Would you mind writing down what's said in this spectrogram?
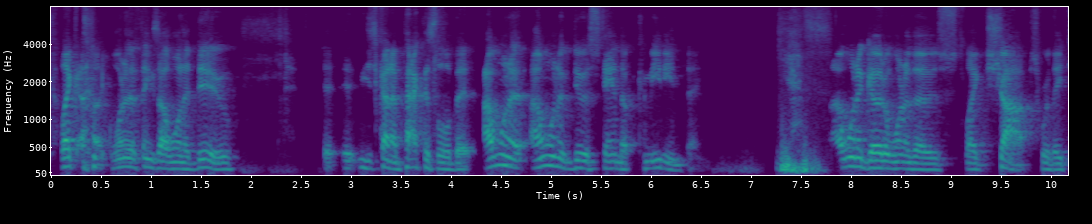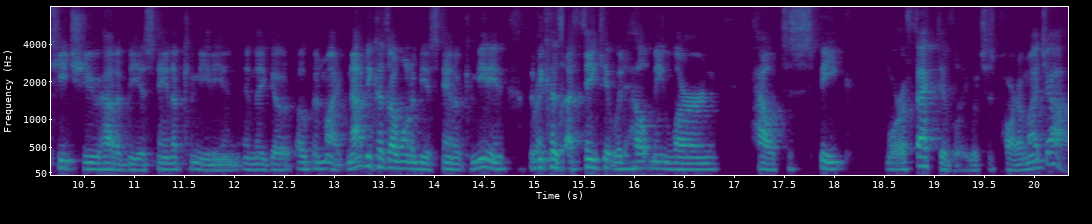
Like like one of the things i want to do it, it, you just kind of pack this a little bit. I want to i want to do a stand-up comedian thing. Yes. I want to go to one of those like shops where they teach you how to be a stand-up comedian and they go open mic. Not because i want to be a stand-up comedian but right. because i think it would help me learn how to speak more effectively which is part of my job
